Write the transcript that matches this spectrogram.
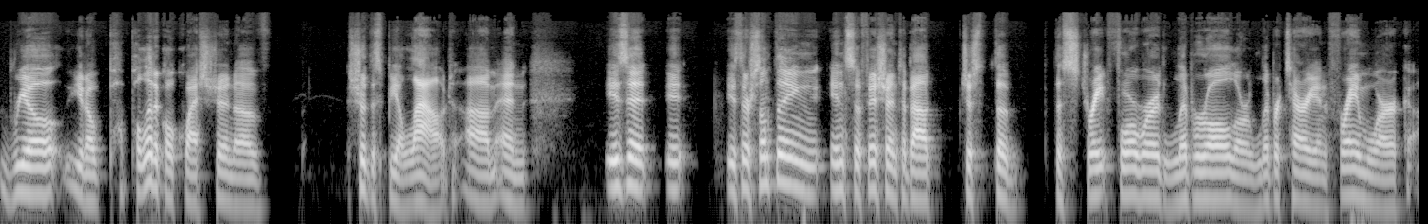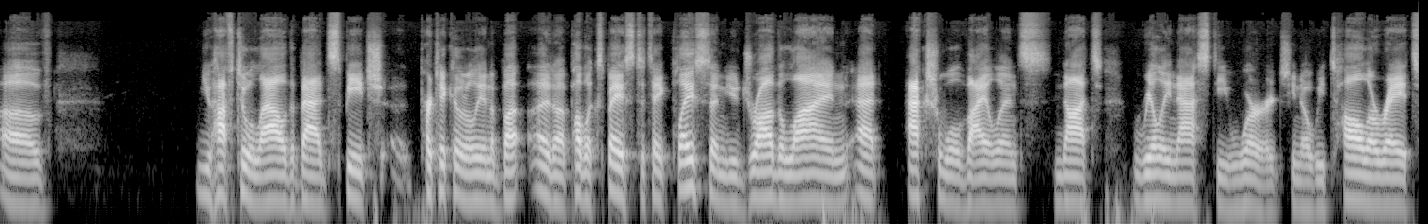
real, you know, p- political question of should this be allowed? Um, and is it, it is there something insufficient about just the the straightforward liberal or libertarian framework of you have to allow the bad speech, particularly in a, bu- in a public space, to take place, and you draw the line at actual violence, not really nasty words. You know, we tolerate,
